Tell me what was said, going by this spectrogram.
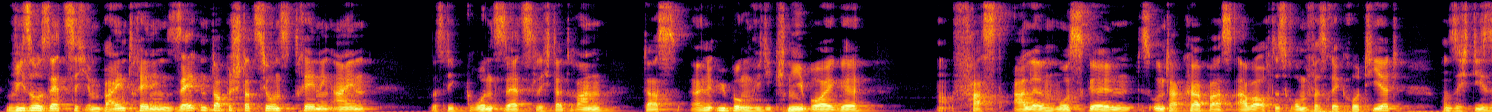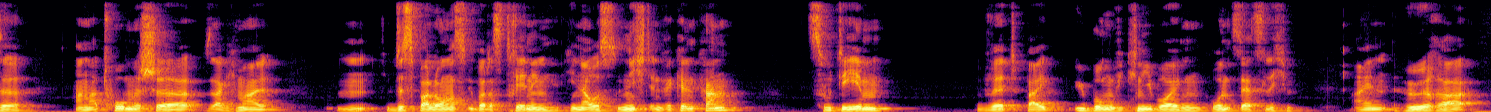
Wieso setze ich im Beintraining selten Doppelstationstraining ein? Das liegt grundsätzlich daran, dass eine Übung wie die Kniebeuge fast alle Muskeln des Unterkörpers, aber auch des Rumpfes rekrutiert und sich diese anatomische, sage ich mal, Disbalance über das Training hinaus nicht entwickeln kann. Zudem wird bei Übungen wie Kniebeugen grundsätzlich ein höherer,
